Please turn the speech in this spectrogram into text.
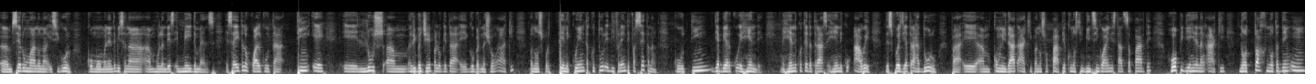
um, ser humano na seguro como maneira de na um, holandês é made mens essa é que está tem é e luz um, ribaje para lo que está a governação aqui para nós por ter conta cultura é diferente faceta não que tem de haver com a gente. A gente que queda atrás a gente com awe depois de atrás duro para a um, comunidade aqui para nosso papo que nós temos 25 anos de estado essa parte hope de gente não aqui não toque não tem um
